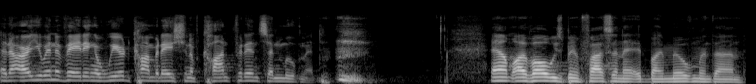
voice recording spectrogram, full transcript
And are you innovating a weird combination of confidence and movement? Um, I've always been fascinated by movement, and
